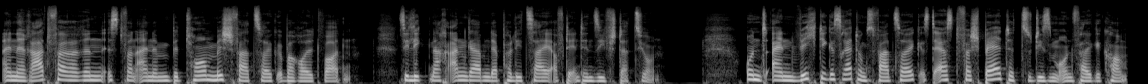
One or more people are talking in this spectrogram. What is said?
Eine Radfahrerin ist von einem Betonmischfahrzeug überrollt worden. Sie liegt nach Angaben der Polizei auf der Intensivstation. Und ein wichtiges Rettungsfahrzeug ist erst verspätet zu diesem Unfall gekommen.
